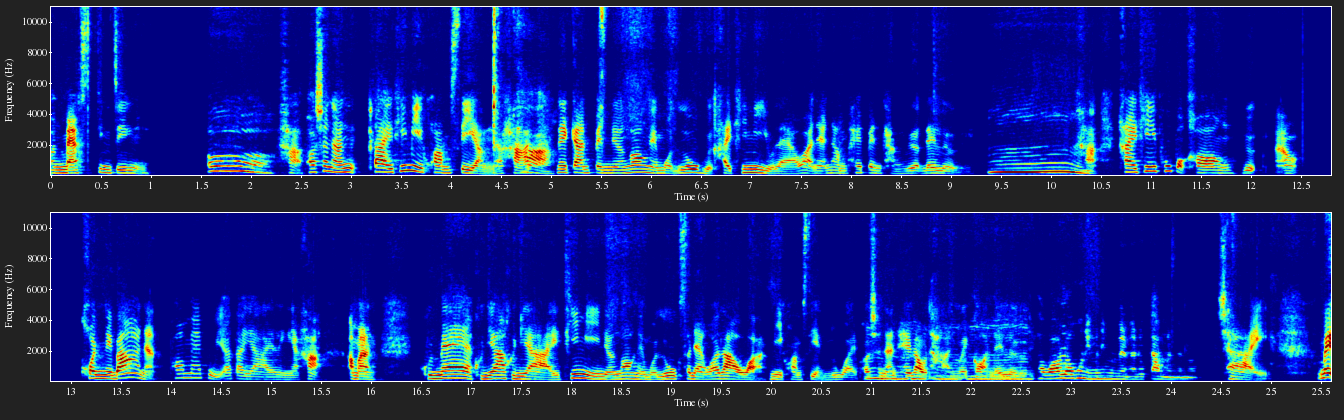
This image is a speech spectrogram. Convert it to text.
มันแม็กซ์จริงเออๆค่ะ เพราะฉะนั้นใครที่มีความเสี่ยงนะคะค่ะในการเป็นเนื้องอกในมดลูกหรือใครที่มีอยู่แล้วอะแนะนำให้เป็นทางเลือกได้เลยอืมค่ะ ใครที่ผู้ปกครองหรือเอาคนในบ้านอะพ่อแม่ปู่ย่าตายายอะไรอย่างเงี้ยค่ะเอามาคุณแม่คุณย่าคุณยายที่มีเนื้องอกในมดลูกแสดงว่าเราอะมีความเสี่ยงด้วย เพราะฉะนั้นให้เราทานไว้ก่อนได้เลย เพราะว่าโรคพวกนี้มันมันเป็นพันธุกรรมเหมือนกันเนาะใช่ ไม่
